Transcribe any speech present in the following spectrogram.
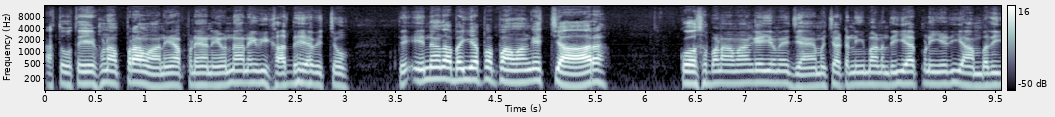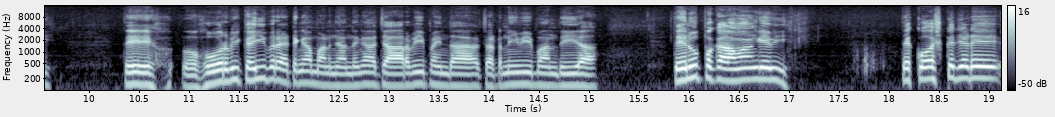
ਆ ਤੋਤੇ ਹੁਣ ਭਰਾਵਾਂ ਨੇ ਆਪਣਿਆਂ ਨੇ, ਉਹਨਾਂ ਨੇ ਵੀ ਖਾਦੇ ਆ ਵਿੱਚੋਂ। ਤੇ ਇਹਨਾਂ ਦਾ ਬਈ ਆਪਾਂ ਪਾਵਾਂਗੇ ਚਾਰ, ਕੁਸ ਬਣਾਵਾਂਗੇ ਜਿਵੇਂ ਜੈਮ ਚਟਨੀ ਬਣਦੀ ਆ ਆਪਣੀ ਇਹਦੀ, ਅੰਬ ਦੀ। ਤੇ ਹੋਰ ਵੀ ਕਈ ਵੈਰਾਈਟੀਆਂ ਬਣ ਜਾਂਦੀਆਂ, ਅਚਾਰ ਵੀ ਪੈਂਦਾ, ਚਟਨੀ ਵੀ ਬਣਦੀ ਆ। ਤੇ ਇਹਨੂੰ ਪਕਾਵਾਂਗੇ ਵੀ। ਤੇ ਕੁਛ ਕੁ ਜਿਹੜੇ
